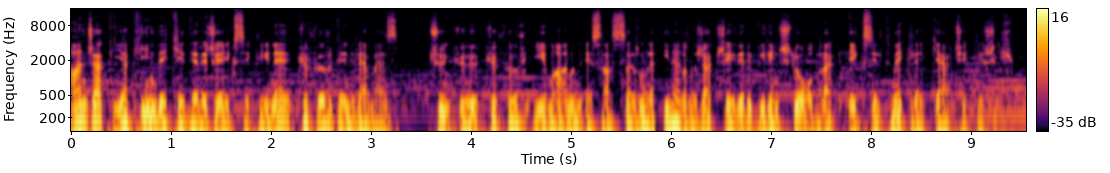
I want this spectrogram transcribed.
Ancak yakindeki derece eksikliğine küfür denilemez. Çünkü küfür imanın esaslarını inanılacak şeyleri bilinçli olarak eksiltmekle gerçekleşir.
